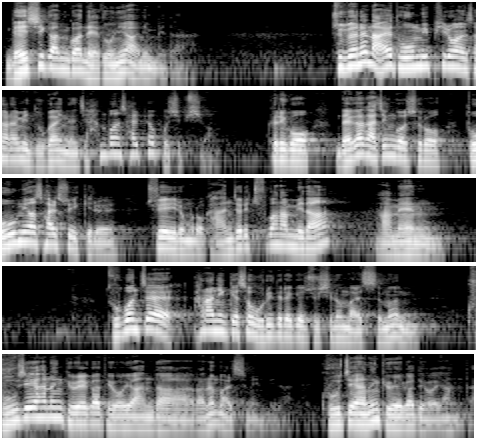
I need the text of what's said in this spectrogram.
내 시간과 내 돈이 아닙니다. 주변에 나의 도움이 필요한 사람이 누가 있는지 한번 살펴보십시오. 그리고 내가 가진 것으로 도우며 살 수 있기를 주의 이름으로 간절히 축원합니다. 아멘. 두 번째 하나님께서 우리들에게 주시는 말씀은 구제하는 교회가 되어야 한다라는 말씀입니다. 구제하는 교회가 되어야 한다.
